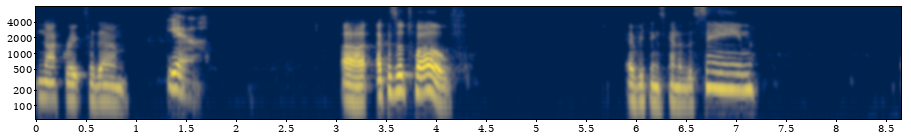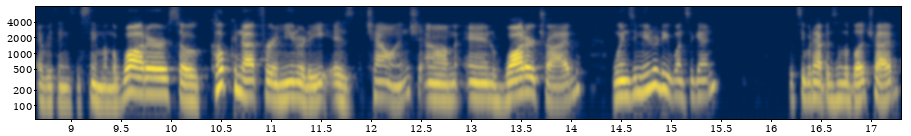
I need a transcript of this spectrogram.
not great for them. Yeah. Uh, episode 12. Everything's kind of the same. Everything's the same on the water. So, coconut for immunity is the challenge. Um, and Water Tribe wins immunity once again. Let's see what happens on the Blood Tribe.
